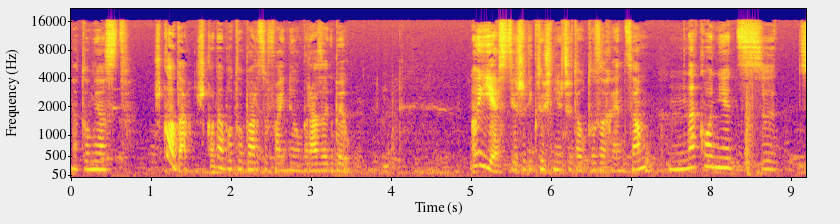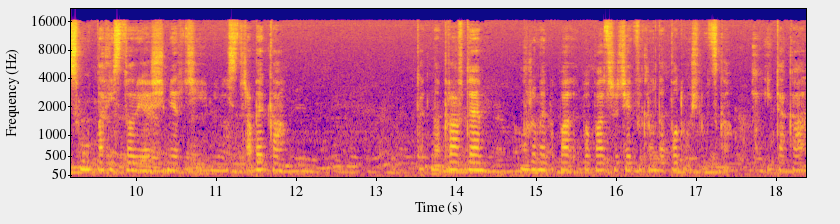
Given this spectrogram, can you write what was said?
Natomiast szkoda, szkoda, bo to bardzo fajny obrazek był. No i jest, jeżeli ktoś nie czytał, to zachęcam. Na koniec y, smutna historia śmierci ministra Beka. Tak naprawdę możemy popatrzeć, jak wygląda podłość ludzka i taka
